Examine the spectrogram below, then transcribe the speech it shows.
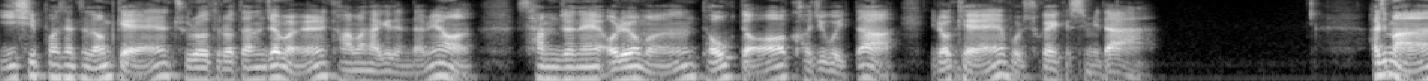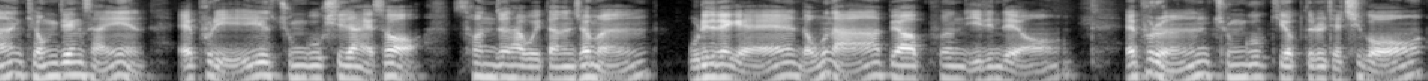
20% 넘게 줄어들었다는 점을 감안하게 된다면 삼전의 어려움은 더욱더 커지고 있다. 이렇게 볼 수가 있겠습니다. 하지만 경쟁사인 애플이 중국 시장에서 선전하고 있다는 점은 우리들에게 너무나 뼈아픈 일인데요. 애플은 중국 기업들을 제치고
